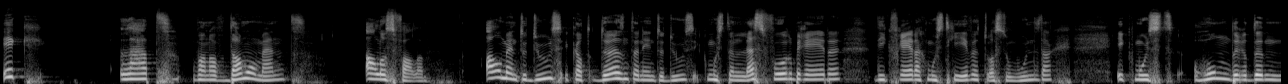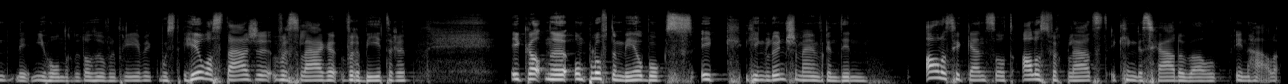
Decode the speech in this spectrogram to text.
Ik laat vanaf dat moment alles vallen al mijn to-do's. Ik had duizend en één to-do's. Ik moest een les voorbereiden die ik vrijdag moest geven. Het was toen woensdag. Ik moest honderden, nee, niet honderden, dat is overdreven. Ik moest heel wat stageverslagen verbeteren. Ik had een ontplofte mailbox. Ik ging lunchen met een vriendin. Alles gecanceld, alles verplaatst. Ik ging de schade wel inhalen.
